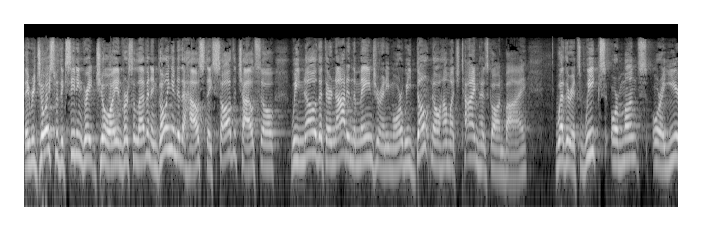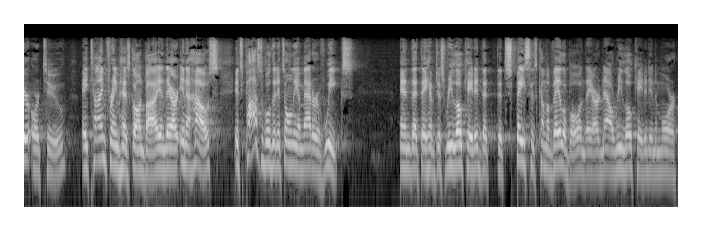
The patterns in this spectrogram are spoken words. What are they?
They rejoiced with exceeding great joy in verse 11, and going into the house, they saw the child. So we know that they're not in the manger anymore. We don't know how much time has gone by, whether it's weeks or months or a year or two a time frame has gone by and they are in a house, it's possible that it's only a matter of weeks and that they have just relocated, that, that space has come available and they are now relocated in a more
